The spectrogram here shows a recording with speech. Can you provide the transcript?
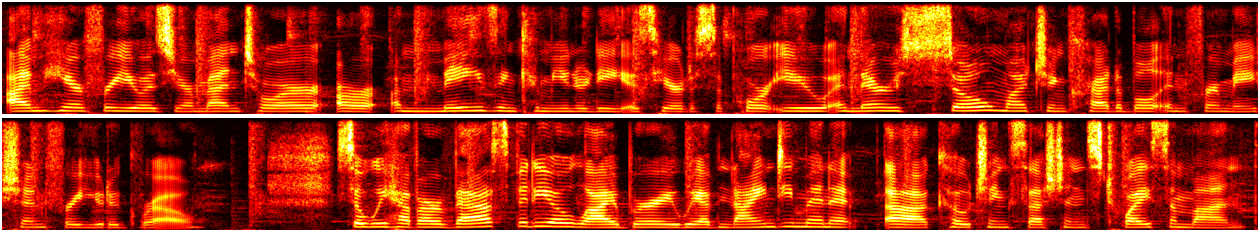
I'm here for you as your mentor. Our amazing community is here to support you, and there is so much incredible information for you to grow. So we have our vast video library. We have 90 minute uh, coaching sessions twice a month.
